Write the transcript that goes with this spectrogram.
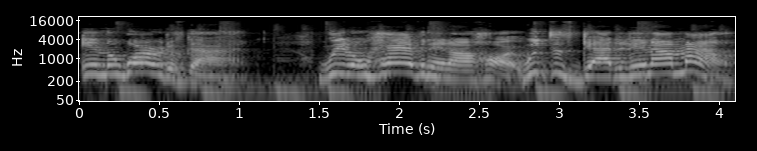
in the word of God. We don't have it in our heart. We just got it in our mouth.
